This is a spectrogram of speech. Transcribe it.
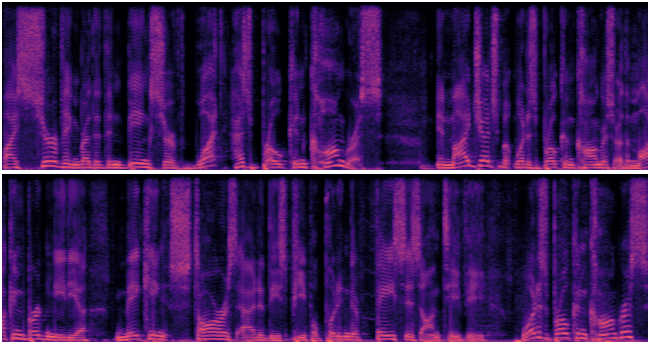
by serving rather than being served. What has broken Congress? In my judgment, what has broken Congress are the Mockingbird media making stars out of these people, putting their faces on TV. What has broken Congress?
